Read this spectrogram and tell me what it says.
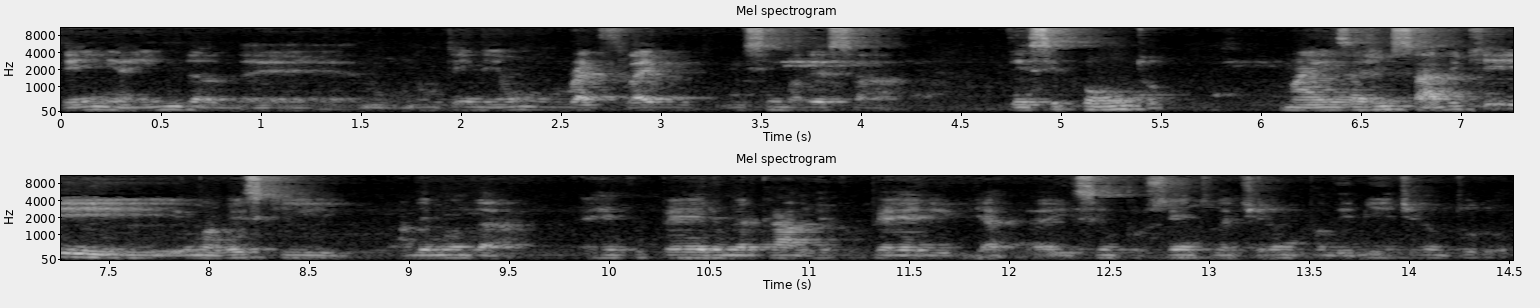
tem ainda, é, não, não, tem nenhum red flag em cima dessa, desse ponto, mas a gente sabe que uma vez que a demanda recupere, o mercado recupere e aí 100%, né, tirando pandemia, tirando tudo,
